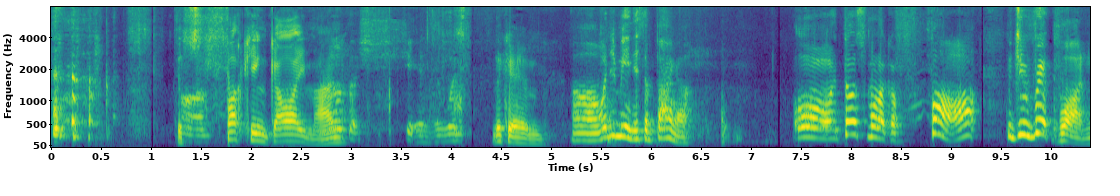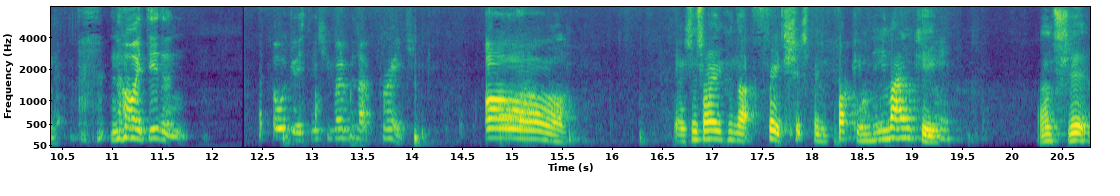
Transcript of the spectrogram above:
This Oh. fucking guy, man. got shit in it. When- Look at him. Oh, what do you mean? It's a banger. Oh, it does smell like a fart. Did you rip one? No, I didn't. I told you, it's since you've opened that fridge. Oh. Yeah, since I opened that fridge, it's been fucking manky. Oh shit.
